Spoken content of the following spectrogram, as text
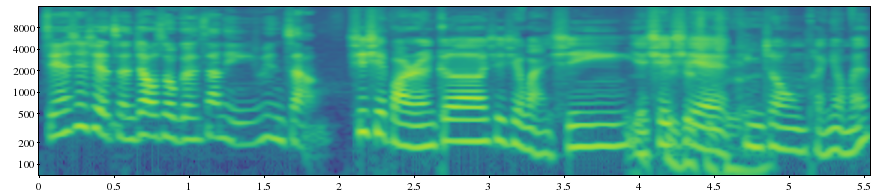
今天谢谢陈教授跟三林院长，谢谢宝仁哥，谢谢婉欣，也谢谢听众朋友们。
